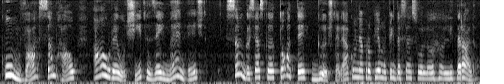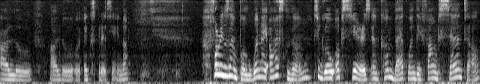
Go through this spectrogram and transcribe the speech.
Cumva, somehow, au reușit, they managed să găsească toate gâștele. Acum ne apropiem un pic de sensul uh, literal al, uh, al uh, expresiei, da? For example, when I asked them to go upstairs and come back when they found Santa,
